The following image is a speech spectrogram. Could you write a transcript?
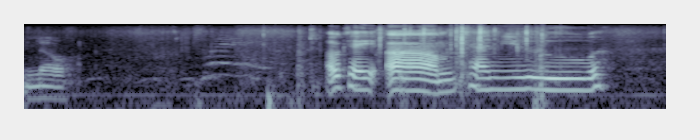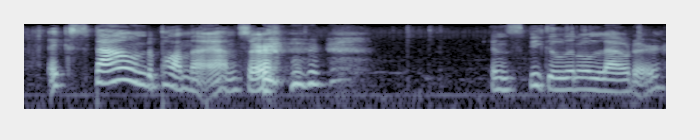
No. Okay, um, can you expound upon the answer and speak a little louder?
